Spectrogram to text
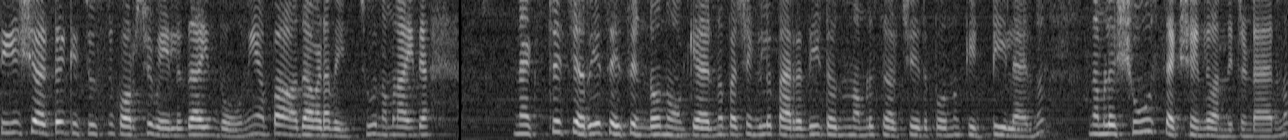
ടീഷർട്ട് കിച്ചൂസിന് കുറച്ച് വലുതായും തോന്നി. അപ്പോൾ അതവിടെ വെച്ചു. നമ്മൾ അതിന്റെ നെക്സ്റ്റ് ചെറിയ സൈസ് ഉണ്ടോ നോക്കിയായിരുന്നു. പക്ഷേങ്കിൽ പരതിയിട്ടൊന്നും നമ്മൾ സെർച്ച് ചെയ്തപ്പോൾ ഒന്നും കിട്ടിയില്ലായിരുന്നു. നമ്മൾ ഷൂ സെക്ഷനിൽ വന്നിട്ടുണ്ടായിരുന്നു.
